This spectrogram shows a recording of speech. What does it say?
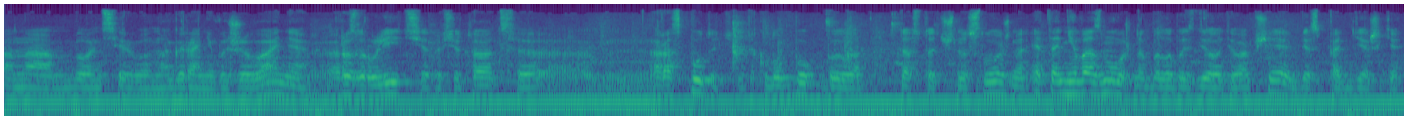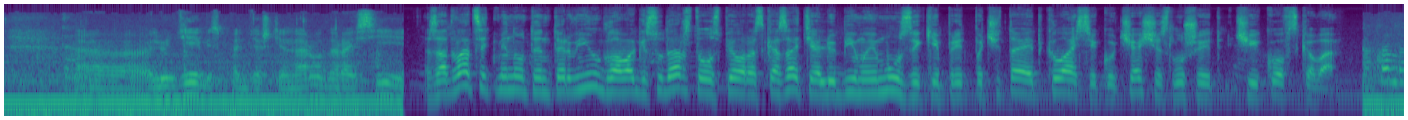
Она балансировала на грани выживания. Разрулить эту ситуацию, э, распутать этот клубок было достаточно сложно. Это невозможно было бы сделать вообще без поддержки э, людей, без поддержки народа России. За 20 минут интервью глава государства успел рассказать о любимой музыке, предпочитает классику, чаще слушает Чайковского. Какой бы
